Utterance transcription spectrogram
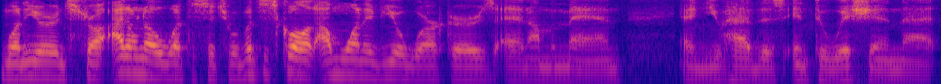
one of your instru I don't know what the situation, but just call it. I'm one of your workers, and I'm a man, and you have this intuition that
